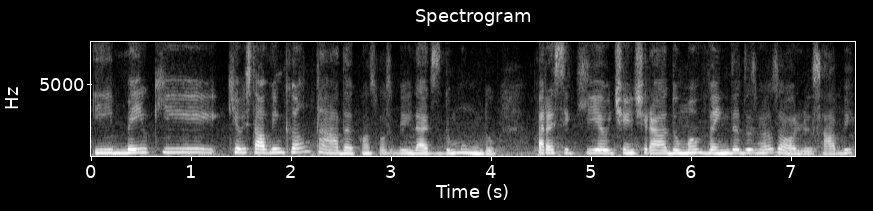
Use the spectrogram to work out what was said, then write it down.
e meio que, que eu estava encantada com as possibilidades do mundo. Parece que eu tinha tirado uma venda dos meus olhos, sabe?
